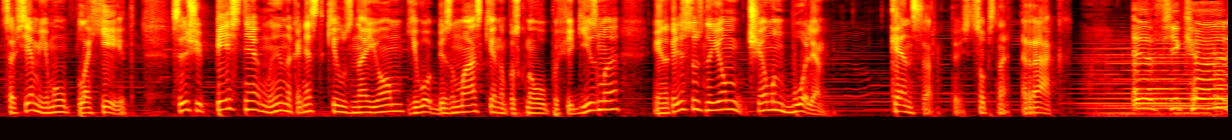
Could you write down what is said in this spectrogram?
совсем ему плохеет. В следующей песне мы наконец-таки узнаем его без маски напускного пофигизма и наконец-то узнаем, чем он болен. Cancer, то есть, собственно, рак. If you could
